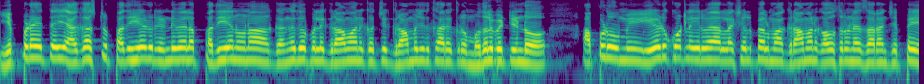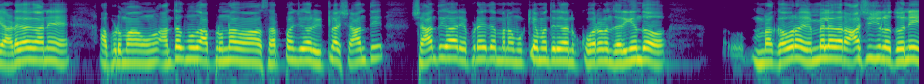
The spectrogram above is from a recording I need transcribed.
ఎప్పుడైతే ఈ ఆగస్టు పదిహేడు రెండు వేల పదిహేనున గంగదేపల్లి గ్రామానికి వచ్చి గ్రామజ్యోతి కార్యక్రమం మొదలుపెట్టిండో అప్పుడు మీ ఏడు కోట్ల ఇరవై ఆరు లక్షల రూపాయలు మా గ్రామానికి అవసరం సార్ అని చెప్పి అడగగానే అప్పుడు మా అంతకుముందు అప్పుడున్న మా సర్పంచ్ గారు ఇట్లా శాంతి శాంతి గారు ఎప్పుడైతే మన ముఖ్యమంత్రి గారిని కోరడం జరిగిందో మా గౌరవ ఎమ్మెల్యే గారు ఆశీస్సులతోని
